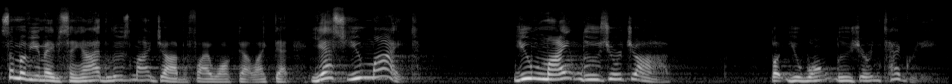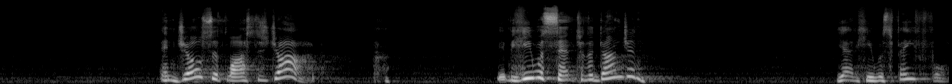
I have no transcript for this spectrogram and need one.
some of you may be saying, I'd lose my job if I walked out like that. Yes, you might. You might lose your job, but you won't lose your integrity. And Joseph lost his job. He was sent to the dungeon, yet he was faithful.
